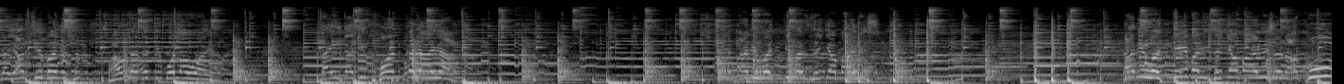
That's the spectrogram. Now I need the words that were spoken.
કે યાદસીભાઈને ભાવનગરથી બોલાવો અહીંયા તાઈ નથી ફોન કરે આયા. તારી વસ્તી મારી જગ્યામાં આવી છે તારી વસ્તી મારી જગ્યામાં આવી છે રાખું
